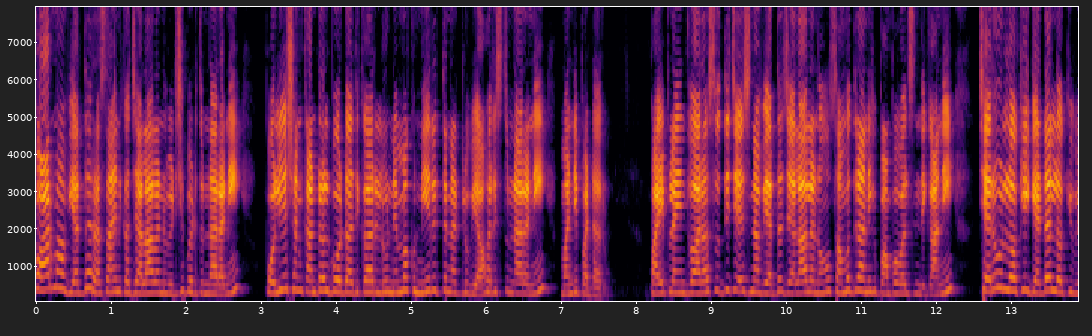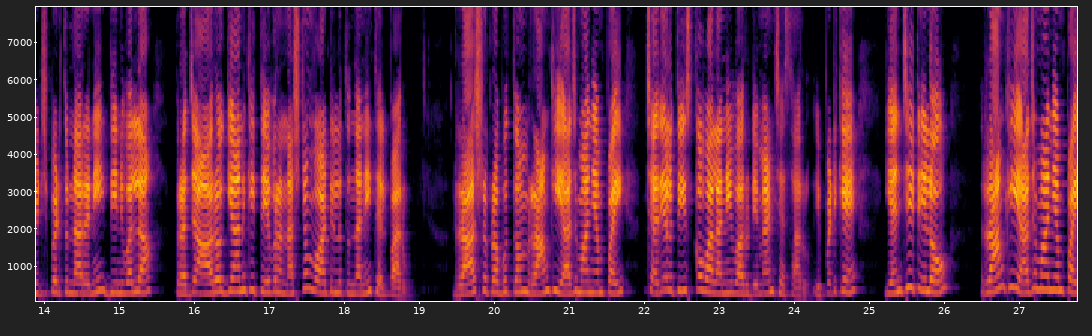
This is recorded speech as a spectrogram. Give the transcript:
ఫార్మా వ్యర్థ రసాయనిక జలాలను విడిచిపెడుతున్నారని పొల్యూషన్ కంట్రోల్ బోర్డు అధికారులు నిమ్మకు నీరెత్తినట్లు వ్యవహరిస్తున్నారని మండిపడ్డారు. పైప్ లైన్ ద్వారా శుద్ధి చేసిన వ్యర్థ జలాలను సముద్రానికి పంపవలసింది. కానీ చెరువుల్లోకి గెడ్డల్లోకి విడిచిపెడుతున్నారని దీనివల్ల ప్రజా ఆరోగ్యానికి తీవ్ర నష్టం వాటిల్లుతుందని తెలిపారు. రాష్ట్ర ప్రభుత్వం రామ్కి యాజమాన్యంపై చర్యలు తీసుకోవాలని వారు డిమాండ్ చేశారు. ఇప్పటికే ఎన్జీటీలో రామ్కి యాజమాన్యంపై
